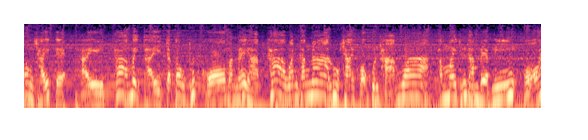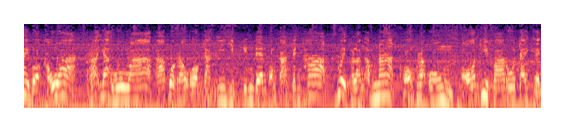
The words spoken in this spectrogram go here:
ต้องใช้แกะ ไถถ้าไม่ไถ่จะต้องทุบคอมันให้หัก ถ้าวันข้างหน้าลูกชายของคุณถามว่าทำไมถึงทำแบบนี้ ขอให้บอกเขาว่า พระยะโฮวาพาพวกเราออกจากอียิปต์ดินแดนของการเป็นทาสด้วยพลังอำนาจของพระองค์ตอนที่ฟาโรห์ใจแข็ง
